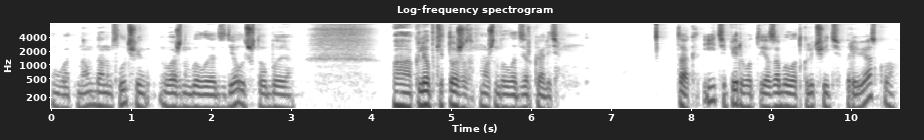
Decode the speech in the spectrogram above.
Вот. Нам в данном случае важно было это сделать, чтобы клепки тоже можно было отзеркалить. Так, и теперь вот я забыл отключить привязку.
